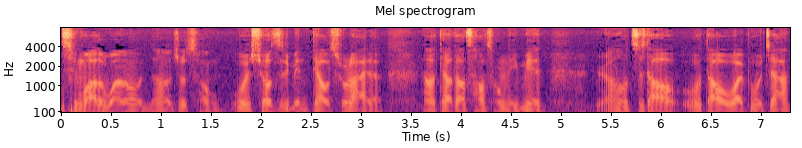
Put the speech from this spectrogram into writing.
青蛙的玩偶，然后就从我的袖子里面掉出来了，然后掉到草丛里面。然后直到我到我外婆家。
